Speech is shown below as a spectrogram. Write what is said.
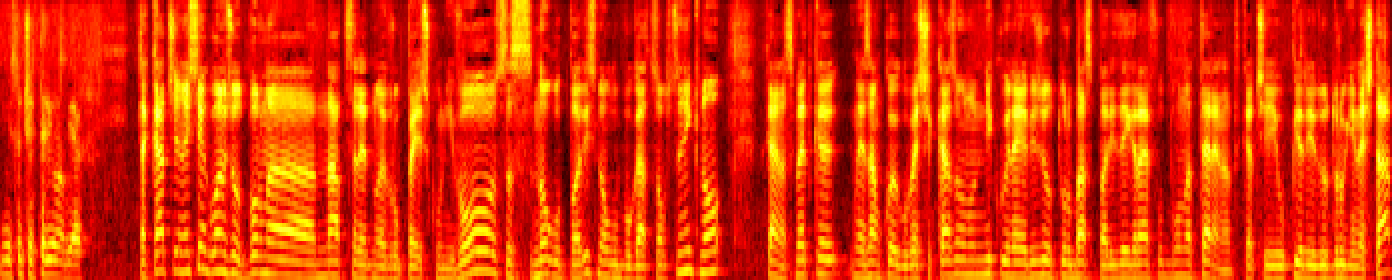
Мисля, че трима бяха. Така че наистина говорим за отбор на над средно европейско ниво, с много пари, с много богат собственик, но в крайна сметка, не знам кой го беше казал, но никой не е виждал турба с пари да играе футбол на терена, така че и опира и до други неща.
